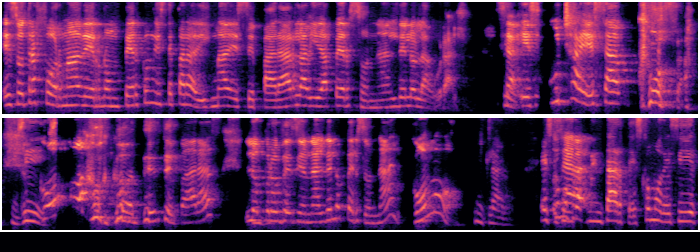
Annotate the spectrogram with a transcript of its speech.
es otra forma de romper con este paradigma de separar la vida personal de lo laboral. O sea, escucha esa cosa. ¿Cómo te separas lo profesional de lo personal? ¿Cómo? Claro. Es como fragmentarte, es como decir,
